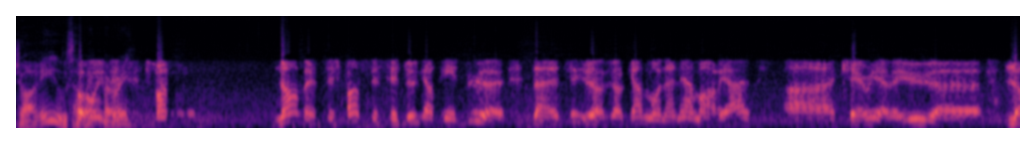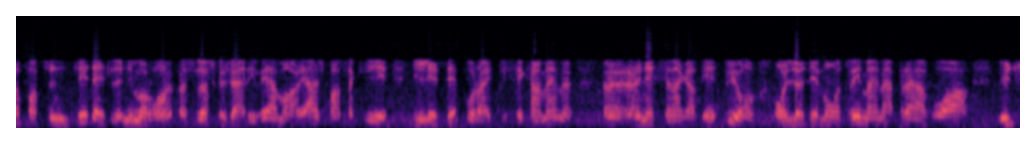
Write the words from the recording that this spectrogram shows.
Jarry ou ça va être Murray? Non, ben, je pense que ces deux gardiens de but, euh, je, je, regarde mon année à Montréal, euh, Kerry avait eu euh, l'opportunité d'être le numéro un parce que lorsque j'ai arrivé à Montréal, je pensais qu'il l'était pour être. Puis c'est quand même un, excellent gardien de but. On, l'a démontré même après avoir eu du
